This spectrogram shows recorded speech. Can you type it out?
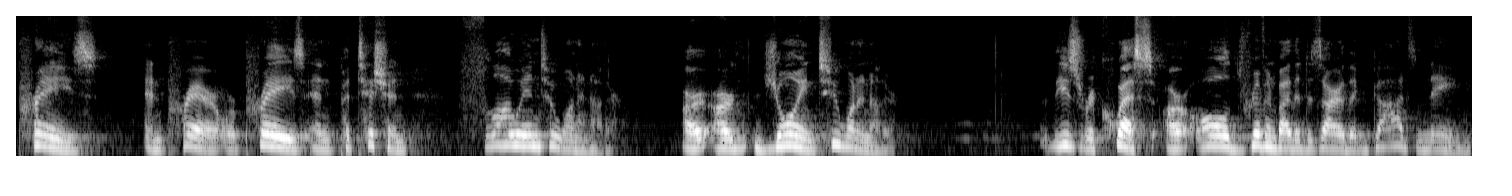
praise and prayer, or praise and petition, flow into one another, are, are joined to one another. These requests are all driven by the desire that God's name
